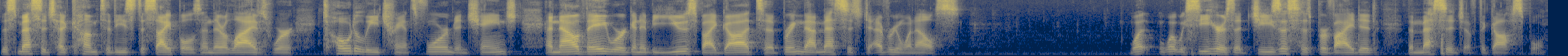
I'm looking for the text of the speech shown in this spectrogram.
This message had come to these disciples, and their lives were totally transformed and changed. And now they were going to be used by God to bring that message to everyone else. What, what we see here is that Jesus has provided the message of the gospel.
